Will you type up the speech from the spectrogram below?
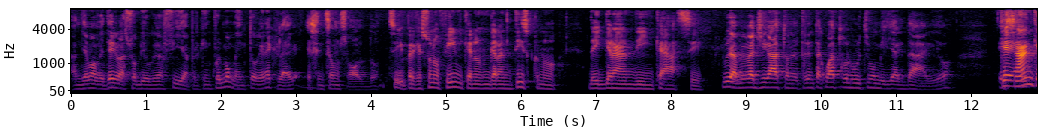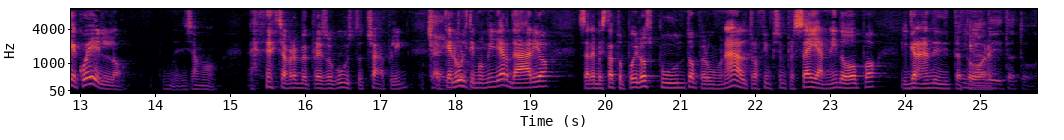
andiamo a vedere la sua biografia, perché in quel momento René Clair è senza un soldo. Sì, perché sono film che non garantiscono dei grandi incassi. Lui aveva girato nel 1934 l'ultimo miliardario. e Che se- anche quello, diciamo, ci avrebbe preso gusto Chaplin, Certo. perché l'ultimo miliardario sarebbe stato poi lo spunto per un altro film, sempre sei anni dopo, Il grande il dittatore. grande dittatore.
